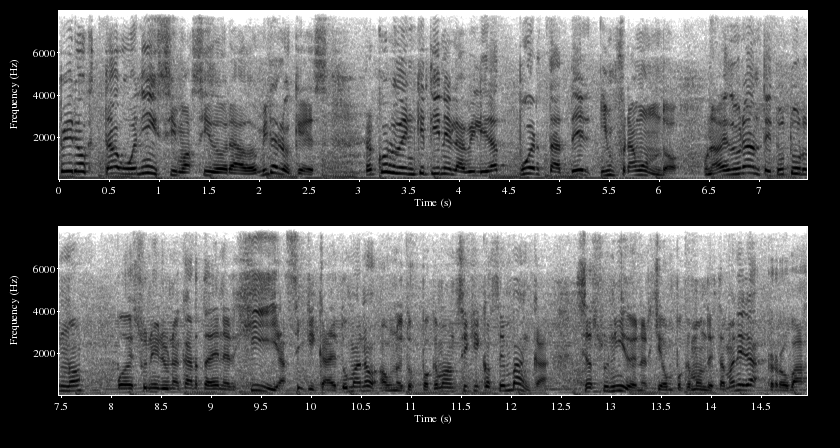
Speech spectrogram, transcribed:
pero está buenísimo así dorado, mira lo que es. Recuerden que tiene la habilidad Puerta del Inframundo. Una vez durante tu turno, Puedes unir una carta de energía psíquica de tu mano a uno de tus Pokémon psíquicos en banca. Si has unido energía a un Pokémon de esta manera, robas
